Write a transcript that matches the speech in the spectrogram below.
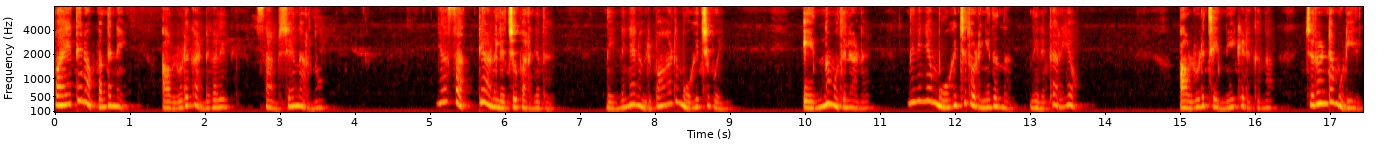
ഭയത്തിനൊപ്പം തന്നെ അവളുടെ കണ്ണുകളിൽ സംശയം നിറഞ്ഞു. ഞാൻ സത്യമാണ് ലച്ചു പറഞ്ഞത്. നിന്നെ ഞാൻ ഒരുപാട് മോഹിച്ചു പോയി. എന്നു മുതലാണ് നിന്നെ ഞാൻ മോഹിച്ചു തുടങ്ങിയതെന്ന് നിനക്കറിയോ? അവളുടെ ചെന്നൈ കിടക്കുന്ന ചുരുണ്ട മുടിയിൽ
